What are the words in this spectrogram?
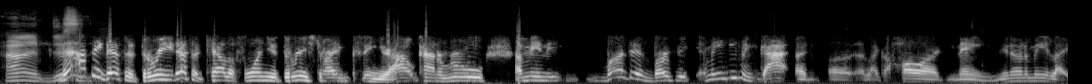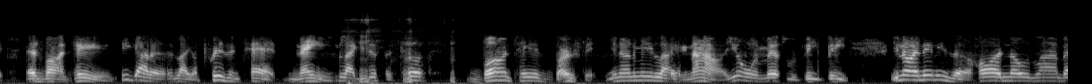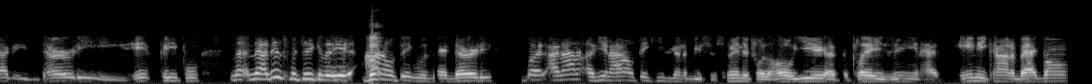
I this That- I think that's a three. That's a California three strikes and you're out kind of rule. I mean, Vontaze Burfict. I mean, he even got a, a like a hard name. You know what I mean? Like Vontaze. He got a like a prison tat name, like just a tough Vontaze Burfict. You know what I mean? Like, nah, you don't want to mess with VB. You know, and then he's a hard nosed linebacker. He's dirty. He hit people. Now, now this particular hit, I don't think was that dirty. But and I, again, I don't think he's going to be suspended for the whole year if the players union has any kind of backbone.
